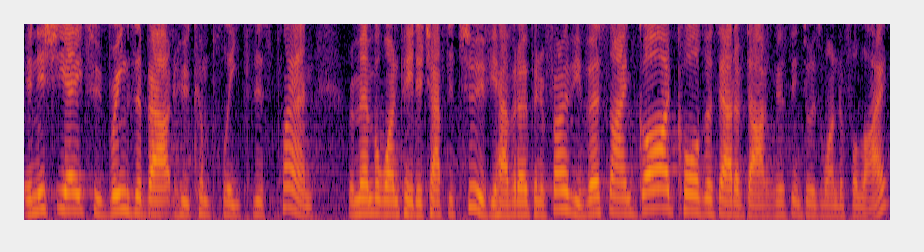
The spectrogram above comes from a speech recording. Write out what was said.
initiates, who brings about, who completes this plan. Remember 1 Peter chapter 2, if you have it open in front of you. Verse 9 God calls us out of darkness into his wonderful light.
